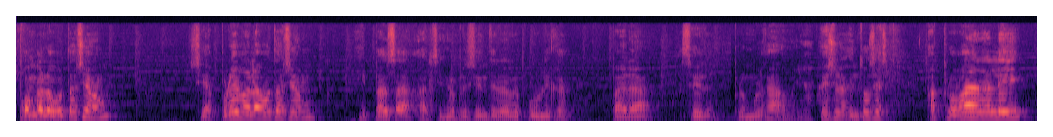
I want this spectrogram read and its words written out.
Ponga la votación, se aprueba la votación y pasa al señor presidente de la República para ser promulgado. Eso, entonces, aprobar la ley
